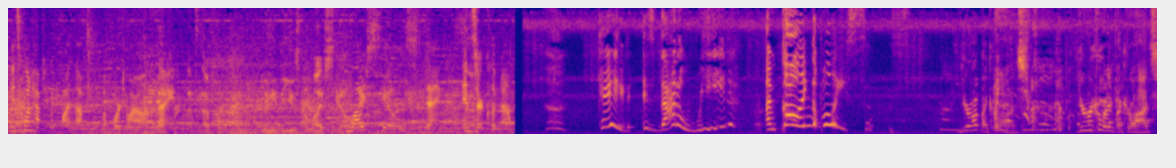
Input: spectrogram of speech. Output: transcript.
Means I'm gonna have to go find that before tomorrow night. Effort, that's effort. And you need to use the life skill. Life skills. Dang. Insert clip now. Cade, is that a weed? I'm calling the police. You're on my crotch. You're recording my crotch.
